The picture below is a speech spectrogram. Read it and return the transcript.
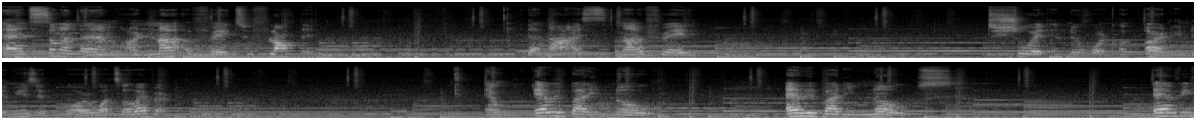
And some of them are not afraid to flaunt it. They're not, not afraid to show it in the work of art, in the music, or whatsoever. And everybody know, everybody knows, every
